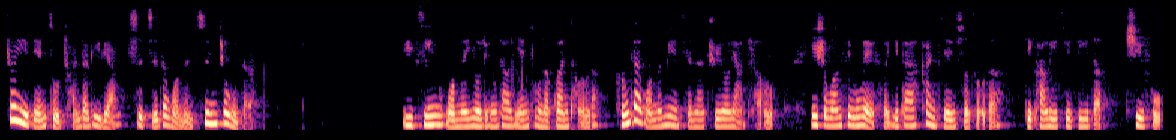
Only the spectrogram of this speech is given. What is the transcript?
这一点祖传的力量是值得我们尊重的。如今我们又临到严重的关头了，横在我们面前的只有两条路：一是汪精卫和一般汉奸所走的抵抗力最低的屈服；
